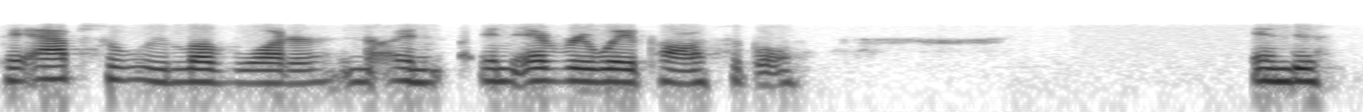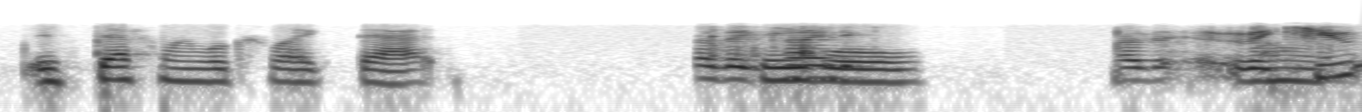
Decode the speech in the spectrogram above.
They absolutely love water in in, in every way possible. And this this definitely looks like that Are they, they kind will of? Are they, are they um, cute?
